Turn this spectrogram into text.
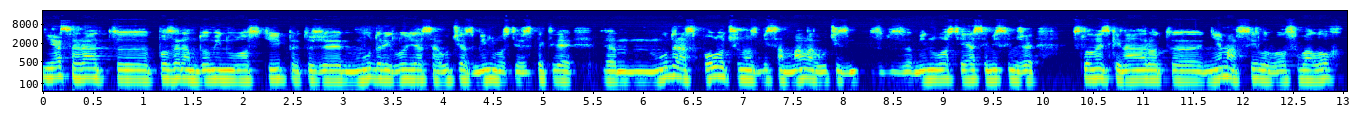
ja sa rád e, pozerám do minulosti, pretože múdri ľudia sa učia z minulosti, respektíve múdra spoločnosť by sa mala učiť z, z, z minulosti. Ja si myslím, že slovenský národ nemá silu vo svaloch,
